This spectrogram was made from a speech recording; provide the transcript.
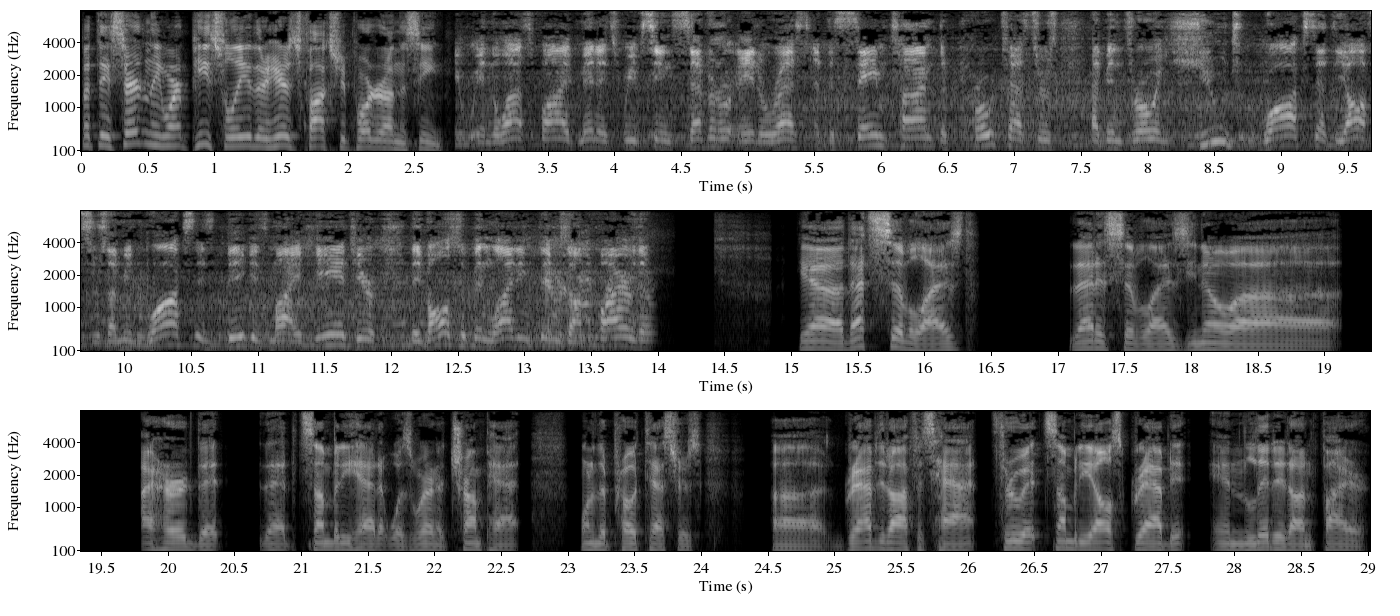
but they certainly weren't peaceful either. Here's Fox reporter on the scene. In the last five minutes, we've seen seven or eight arrests. At the same time, the protesters have been throwing huge rocks at the officers. I mean, rocks as big as my hand here. They've also been lighting things on fire. They're- Yeah, that's civilized. That is civilized. You know, uh, I heard that that somebody had it was wearing a Trump hat. One of the protesters uh, grabbed it off his hat, threw it. Somebody else grabbed it and lit it on fire.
